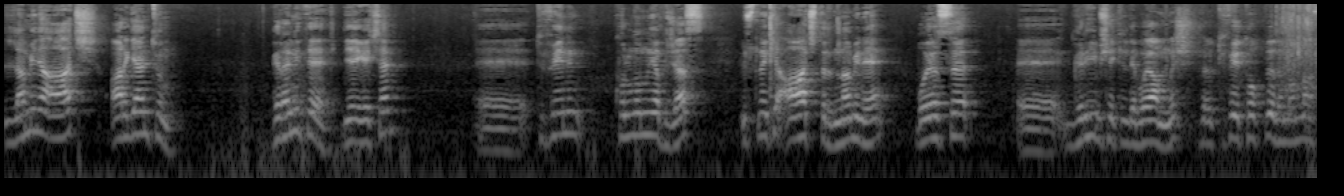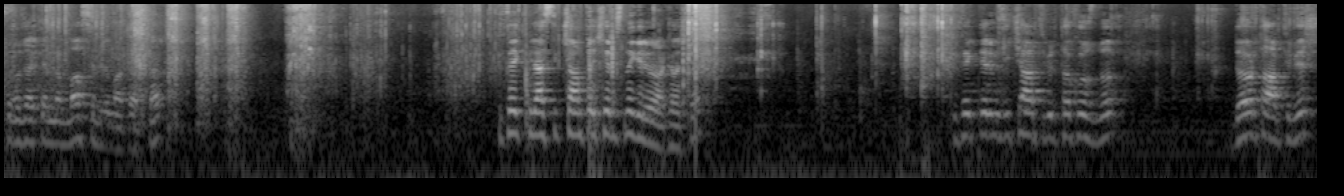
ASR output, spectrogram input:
lamine ağaç Argentum Granite diye geçen e, tüfeğinin kullanımını yapacağız. Üstündeki ağaçtır lamine. Boyası e, gri bir şekilde boyanmış. Şöyle tüfeği topladım. Ondan sonra özelliklerinden bahsedelim arkadaşlar. Tüfek plastik çanta içerisinde geliyor arkadaşlar. Tüfeklerimiz 2 artı 1 takozlu. 4 artı 1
